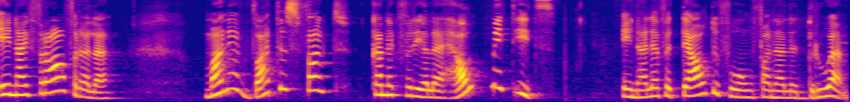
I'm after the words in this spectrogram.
en hy vraag vir hulle, Manne, wat is fout? Kan ek vir julle help met iets? En hulle vertel toe vir hom van hulle droom.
